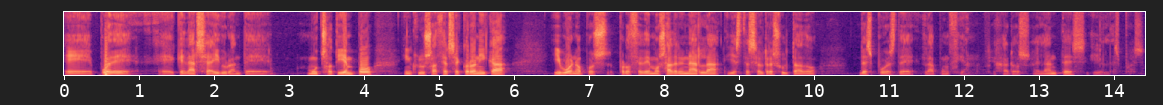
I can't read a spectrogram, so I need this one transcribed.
eh, puede eh, quedarse ahí durante mucho tiempo, incluso hacerse crónica, y bueno, pues procedemos a drenarla y este es el resultado después de la punción. Fijaros el antes y el después.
